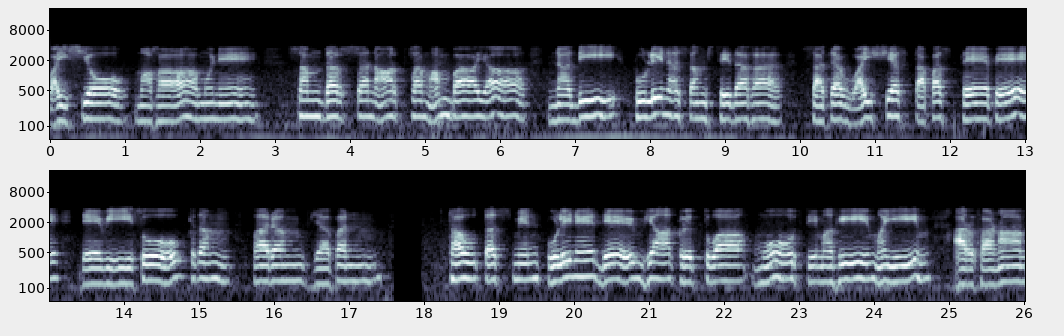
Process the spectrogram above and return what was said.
वैश्यो महामुने सन्दर्शनार्थमम्बाया नदी पुलिनसंस्थितः स च वैश्यस्तपस्तेपे देवी सूक्तं परं जपन्। तौ तस्मिन् पुलिने देव्या कृत्वा मूर्तिमहीमयीम् अर्हणां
